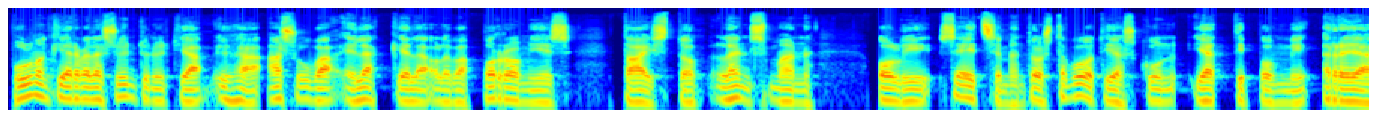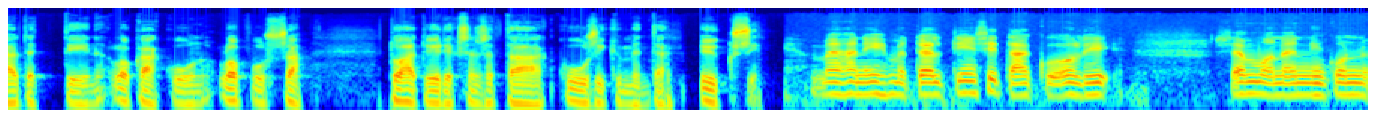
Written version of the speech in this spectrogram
Pulmankijärvellä syntynyt ja yhä asuva eläkkeellä oleva poromies Taisto Lensman oli 17-vuotias, kun jättipommi räjäytettiin lokakuun lopussa 1961. Mehän ihmeteltiin sitä, kun oli semmoinen niin kuin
